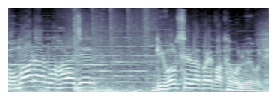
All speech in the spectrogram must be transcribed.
তোমার আর মহারাজের ডিভোর্সের ব্যাপারে কথা বলবে বলে।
